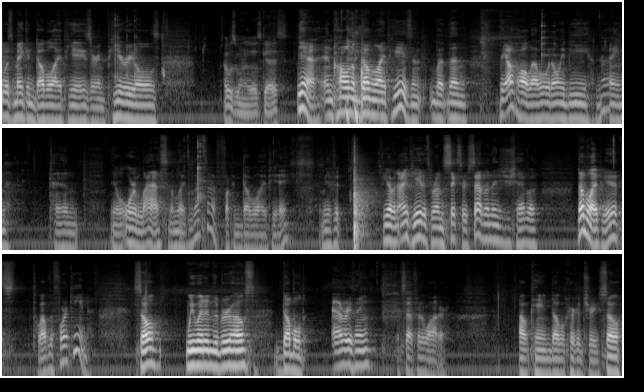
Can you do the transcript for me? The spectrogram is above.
was making double IPAs or imperials. I was one of those guys. Yeah, and calling them double IPAs, and but then the alcohol level would only be nine, ten, you know, or less. And I'm like, well, that's not a fucking double IPA. I mean, if it if you have an IPA that's around six or seven, then you should have a double IPA that's 12 to 14. So we went into the brew house, doubled everything except for the water. Out came double crooked tree. So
